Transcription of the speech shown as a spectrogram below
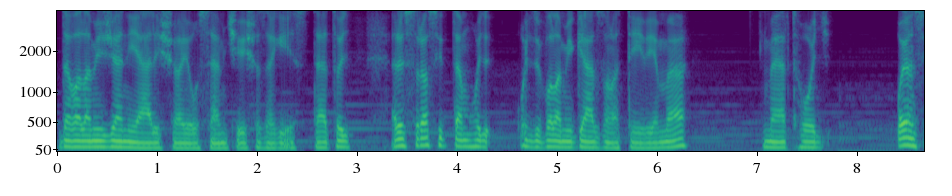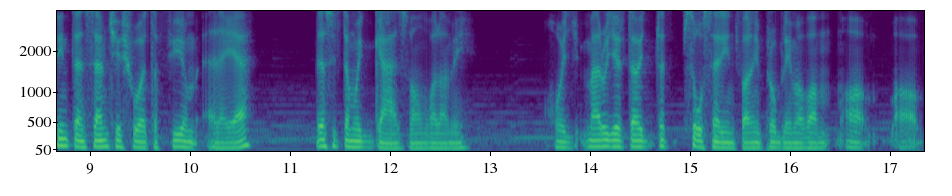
de valami zseniálisan jó szemcsés az egész. Tehát, hogy először azt hittem, hogy, hogy valami gáz van a tévémmel, mert hogy olyan szinten szemcsés volt a film eleje, hogy azt hittem, hogy gáz van valami. Hogy már úgy érte, hogy tehát szó szerint valami probléma van a, a,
